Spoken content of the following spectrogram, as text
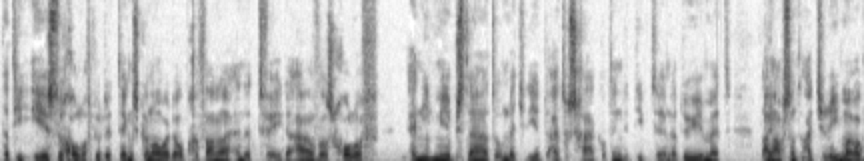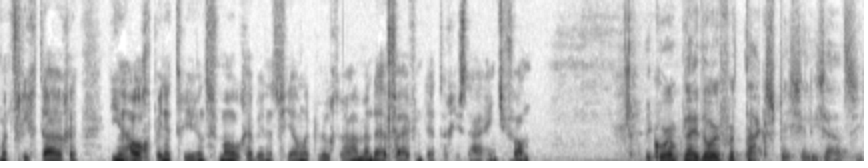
dat die eerste golf door de tanks kan worden opgevangen. En de tweede aanvalsgolf er niet meer bestaat, omdat je die hebt uitgeschakeld in de diepte. En dat doe je met lange afstand artillerie, maar ook met vliegtuigen die een hoog penetrerend vermogen hebben in het vijandelijk luchtruim. En de F-35 is daar eentje van. Ik hoor een pleidooi voor taakspecialisatie.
